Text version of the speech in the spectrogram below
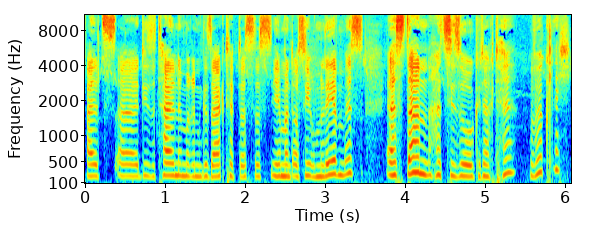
als äh, diese Teilnehmerin gesagt hat, dass das jemand aus ihrem Leben ist, erst dann hat sie so gedacht, hä, wirklich?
